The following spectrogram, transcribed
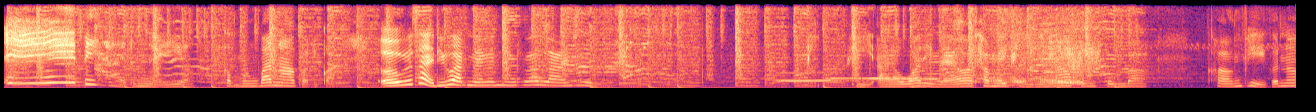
เอ๊ะไปถ่ายตรงไหนอะกับเมืองบ้านนาก่อนดีกว่า เออไปถ่ายที่วัดไหมมันมีบ้านล้างอยู่ผีอารวาสอีกแล้วทำไมผีมันน่าคุ้นๆบ้างค้างผีก็น่า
